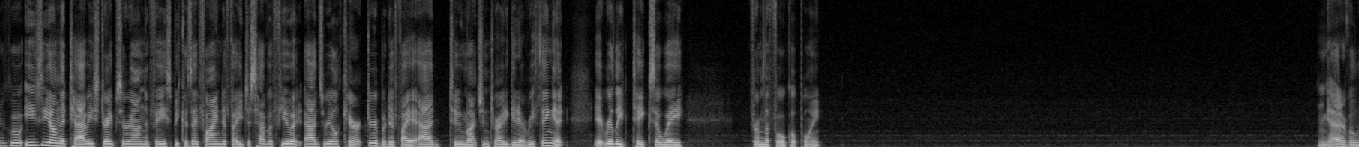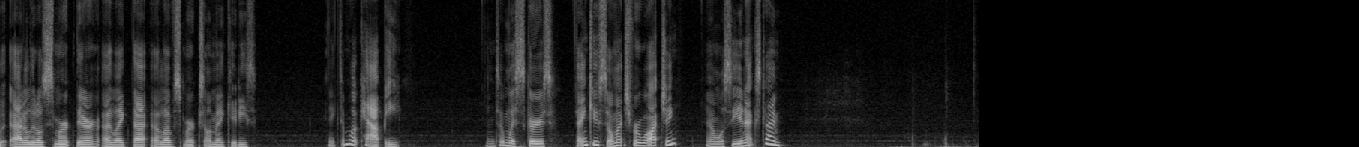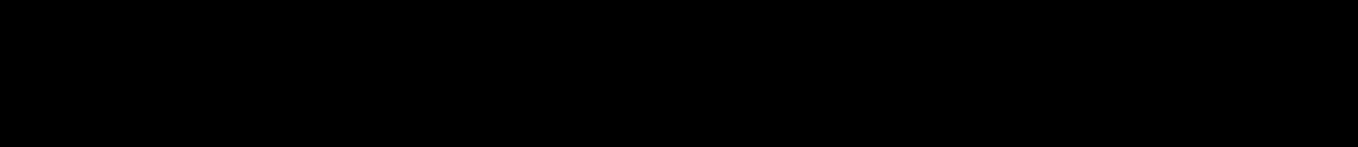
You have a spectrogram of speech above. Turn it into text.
I go easy on the tabby stripes around the face because I find if I just have a few it adds real character but if I add too much and try to get everything it it really takes away from the focal point. Add a, add a little smirk there. I like that. I love smirks on my kitties. Make them look happy. And some whiskers. Thank you so much for watching, and we'll see you next time.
